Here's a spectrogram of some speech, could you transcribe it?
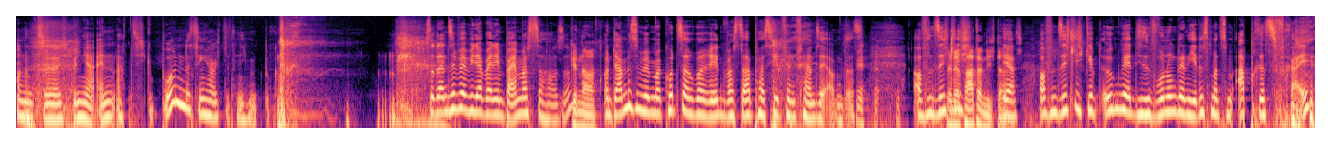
und äh, ich bin ja 81 geboren, deswegen habe ich das nicht mitbekommen. So, dann sind wir wieder bei den Beimers zu Hause. Genau. Und da müssen wir mal kurz darüber reden, was da passiert, wenn Fernsehabend ist. Offensichtlich, Wenn der Vater nicht da ja, ist. Offensichtlich gibt irgendwer diese Wohnung dann jedes Mal zum Abriss frei.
